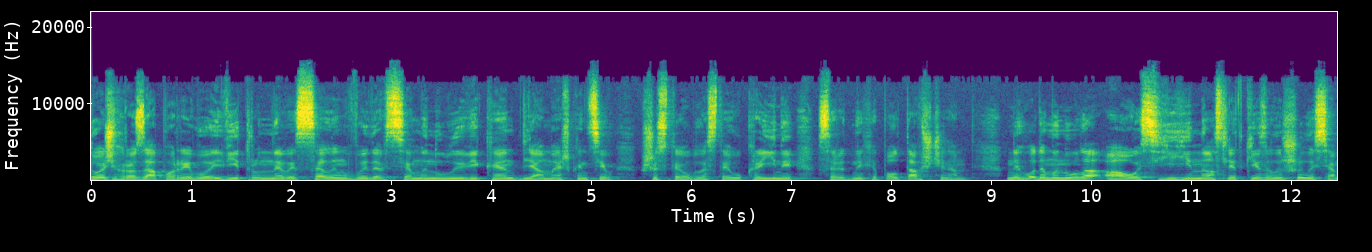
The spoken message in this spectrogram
Дощ, гроза, пориви вітру невеселим видався минулий вікенд для мешканців шести областей України. Серед них і Полтавщина. Негода минула, а ось її наслідки залишилися.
